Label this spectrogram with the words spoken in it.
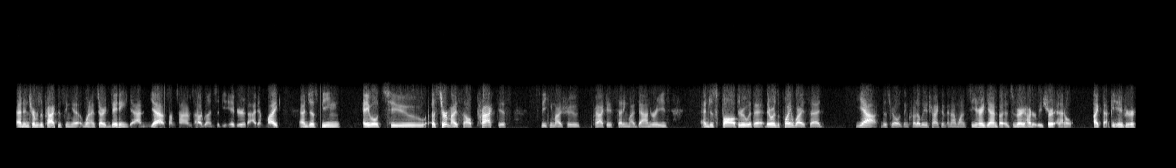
And in terms of practicing it, when I started dating again, yeah, sometimes I would run into behavior that I didn't like, and just being able to assert myself, practice speaking my truth, practice setting my boundaries, and just follow through with it. There was a point where I said, yeah, this girl is incredibly attractive and I want to see her again, but it's very hard to reach her and I don't like that behavior.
